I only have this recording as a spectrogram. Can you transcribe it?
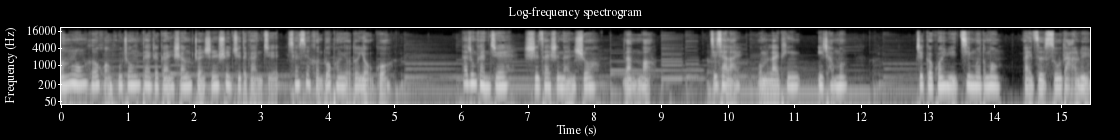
朦胧和恍惚中带着感伤，转身睡去的感觉，相信很多朋友都有过。那种感觉实在是难说难忘。接下来我们来听一场梦，这个关于寂寞的梦来自苏打绿。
